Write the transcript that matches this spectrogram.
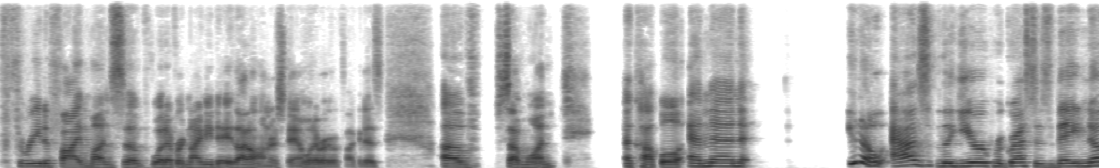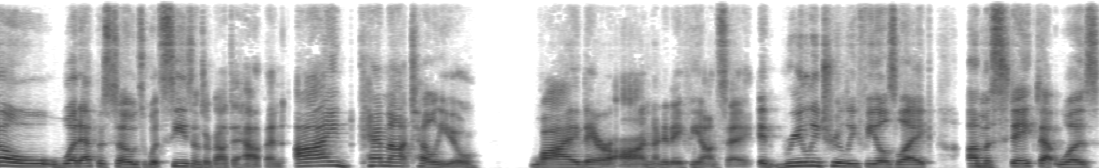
three to five months of whatever, 90 days, I don't understand, whatever the fuck it is, of someone, a couple. And then you know, as the year progresses, they know what episodes, what seasons are about to happen. I cannot tell you why they're on 90 Day Fiance. It really truly feels like a mistake that was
